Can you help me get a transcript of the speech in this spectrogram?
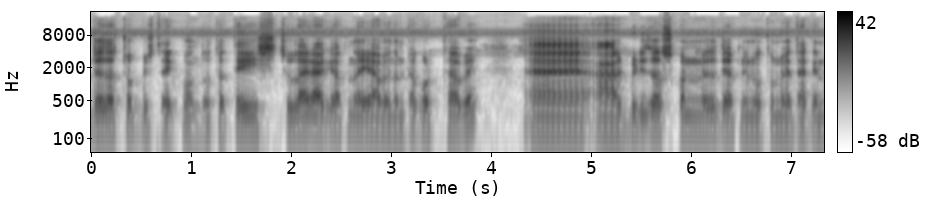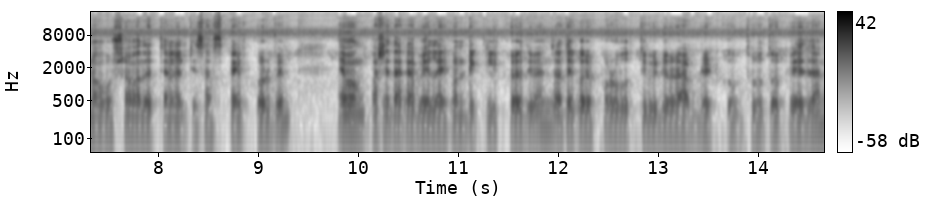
দু হাজার চব্বিশ তারিখ পর্যন্ত। তো তেইশ জুলাইয়ের আগে আপনার এই আবেদনটা করতে হবে। আর ব্রিটিশ অফিস কর্নারে যদি আপনি নতুন হয়ে থাকেন, অবশ্যই আমাদের চ্যানেলটি সাবস্ক্রাইব করবেন এবং পাশে থাকা বেল আইকনটি ক্লিক করে দিবেন, যাতে করে পরবর্তী ভিডিওর আপডেট খুব দ্রুত পেয়ে যান।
